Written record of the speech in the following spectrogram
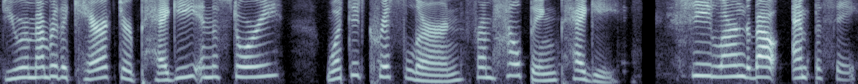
Do you remember the character Peggy in the story? What did Kris learn from helping Peggy? She learned about empathy.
